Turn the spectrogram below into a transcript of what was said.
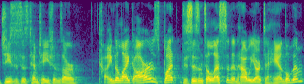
Jesus' temptations are kind of like ours, but this isn't a lesson in how we are to handle them.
